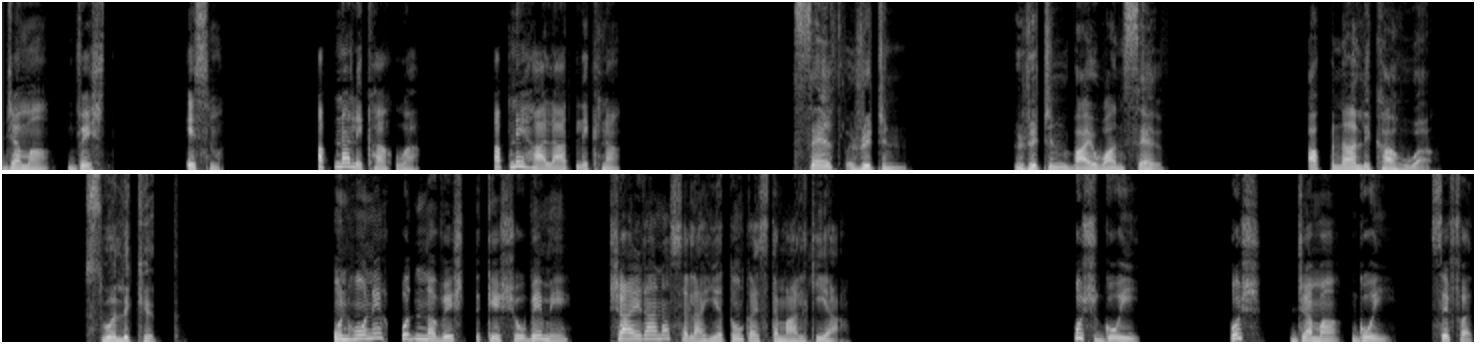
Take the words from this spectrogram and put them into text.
जमा विश्त इस्म। अपना लिखा हुआ। अपने हालात लिखना। Self written written by oneself अपना लिखा हुआ। स्वलिखित। उन्होंने खुद नविश्त के शोबे में शायराना सलाहियतों का इस्तेमाल किया। खुश गोई खुश जमा गोई सिफत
